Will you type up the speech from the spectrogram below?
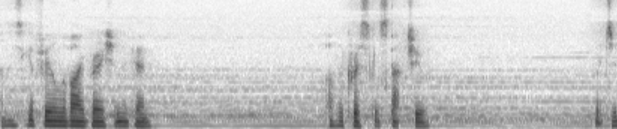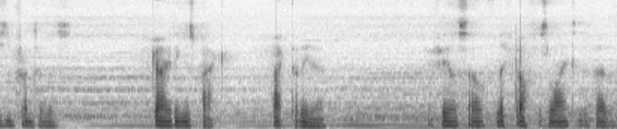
And as you can feel the vibration again of the crystal statue which is in front of us guiding us back, back to the earth. You feel yourself lift off as light as a feather.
